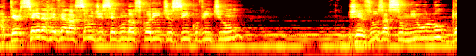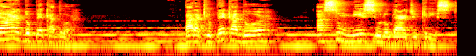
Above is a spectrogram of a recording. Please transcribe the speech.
A terceira revelação de 2 aos Coríntios 5, 21, Jesus assumiu o lugar do pecador, para que o pecador assumisse o lugar de Cristo,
